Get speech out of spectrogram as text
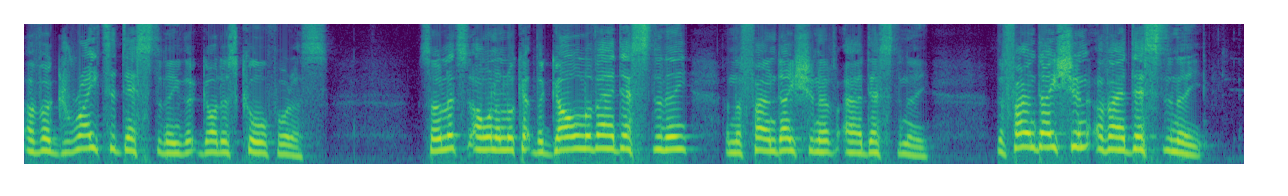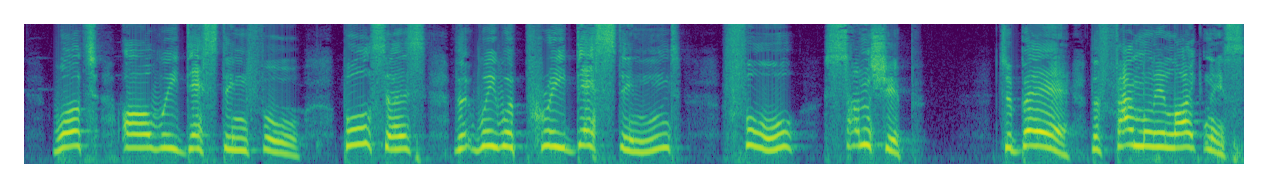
of a greater destiny that God has called for us. So let's I want to look at the goal of our destiny and the foundation of our destiny. The foundation of our destiny. What are we destined for? Paul says that we were predestined for sonship, to bear the family likeness.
